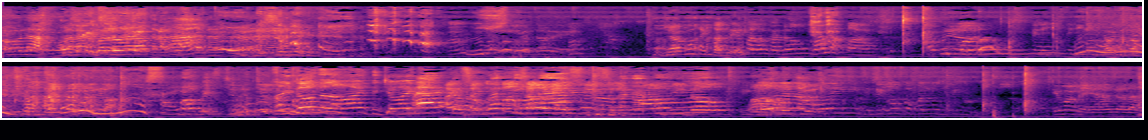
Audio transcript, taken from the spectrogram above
Wala sa ibalo eh. Jowa kay Ate Bali. palang kadong bala ka. Ako mo. Riddle na lang, oy. Joy. Ay, sagot pa sa riddle. Riddle na lang, oy. Hindi ko kabalog. Ima, may ano lang.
